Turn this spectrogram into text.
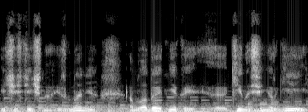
и частично «Изгнание» обладает некой э, киносинергией,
